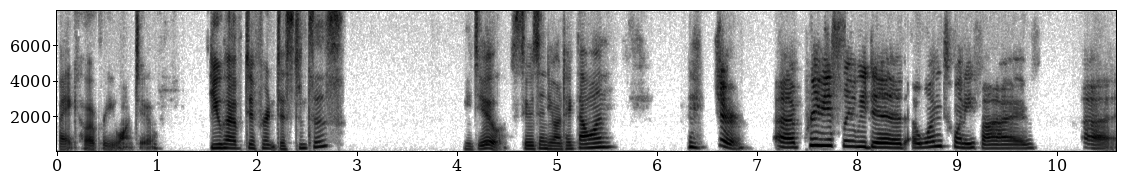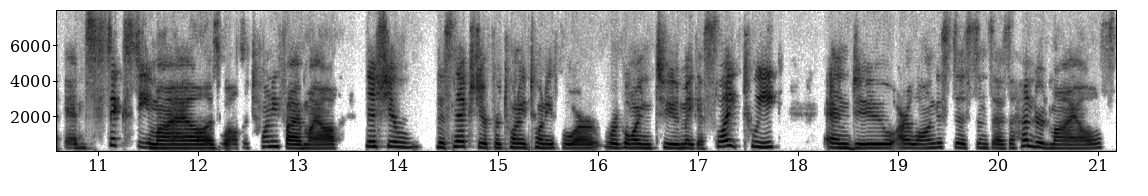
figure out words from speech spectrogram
bike however you want to. Do you have different distances? You do. Susan, do you want to take that one? sure. Uh, previously, we did a 125 uh, and 60 mile as well as a 25 mile this year, this next year for 2024, we're going to make a slight tweak and do our longest distance as 100 miles,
